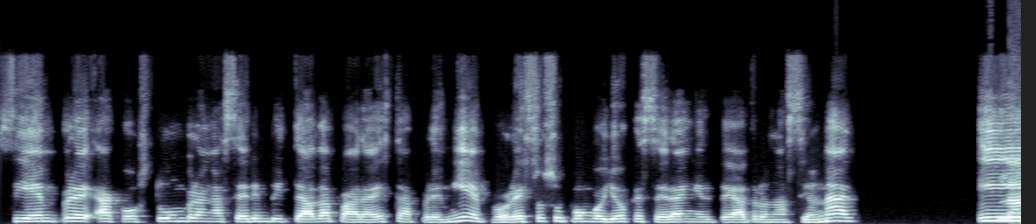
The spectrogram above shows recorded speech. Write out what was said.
siempre acostumbran a ser invitada para esta premier, por eso supongo yo que será en el Teatro Nacional. Y la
